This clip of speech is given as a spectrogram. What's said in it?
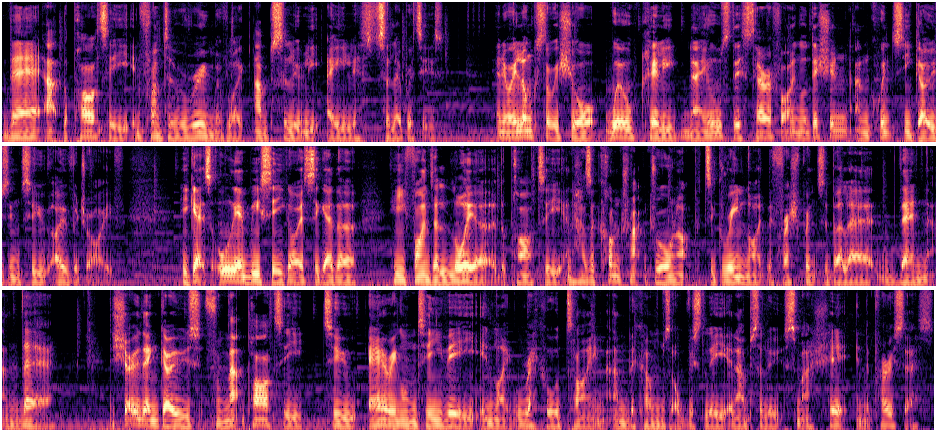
there at the party in front of a room of like absolutely A-list celebrities. Anyway, long story short, Will clearly nails this terrifying audition and Quincy goes into overdrive. He gets all the NBC guys together, he finds a lawyer at the party and has a contract drawn up to greenlight the Fresh Prince of Bel Air then and there. The show then goes from that party to airing on TV in like record time and becomes obviously an absolute smash hit in the process.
